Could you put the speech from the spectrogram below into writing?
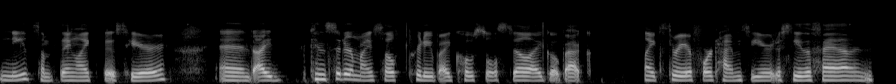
need something like this here. And I consider myself pretty bi-coastal still. I go back like three or four times a year to see the fam and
